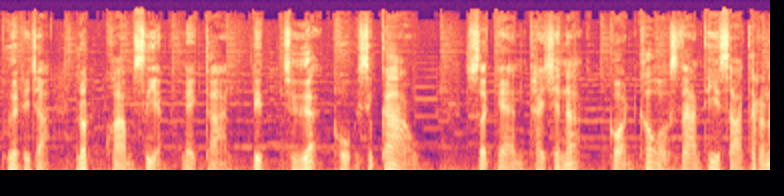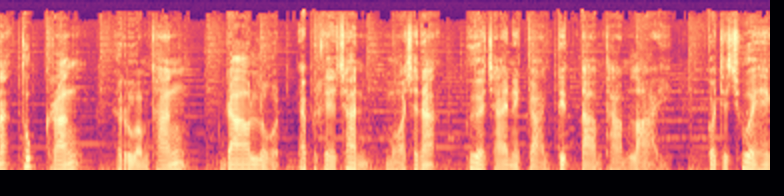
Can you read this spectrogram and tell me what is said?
เพื่อที่จะลดความเสี่ยงในการติดเชื้อโควิด -19 สแกนไทยชนะก่อนเข้าออกสถานที่สาธารณะทุกครั้ง รวมทั้งดาวน์โหลดแอปพลิเคชัน หมอชนะ เพื่อใช้ในการติดตามไทม์ไลน์ ก็จะช่วยให้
